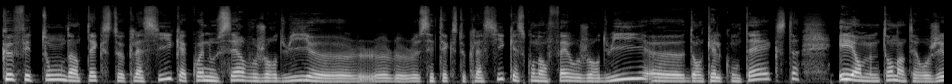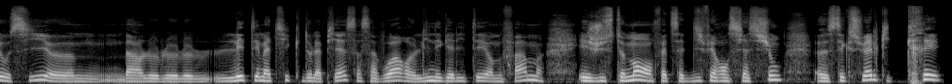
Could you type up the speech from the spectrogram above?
que fait-on d'un texte classique, à quoi nous servent aujourd'hui euh, le, ces textes classiques Qu'est-ce qu'on en fait aujourd'hui euh, Dans quel contexte Et en même temps d'interroger aussi euh, ben, le, les thématiques de la pièce, à savoir l'inégalité homme-femme et justement en fait cette différenciation sexuelle qui crée,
